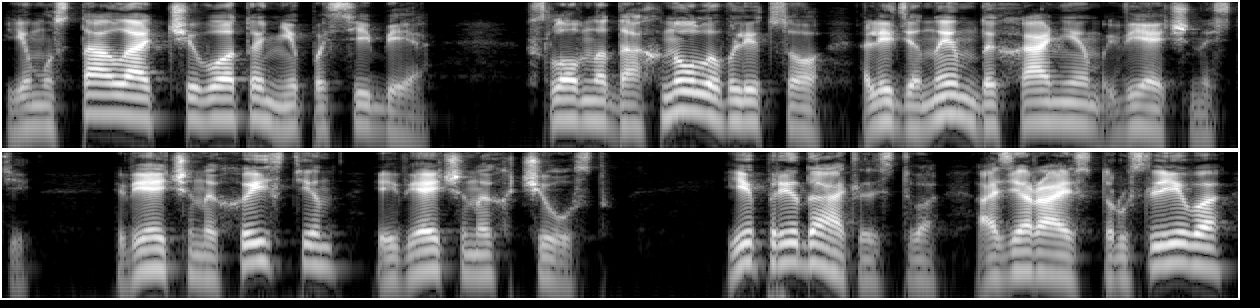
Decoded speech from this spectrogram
Ему стало от чего-то не по себе. Словно дохнуло в лицо ледяным дыханием вечности. Вечных истин и вечных чувств. И предательство, озираясь трусливо,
